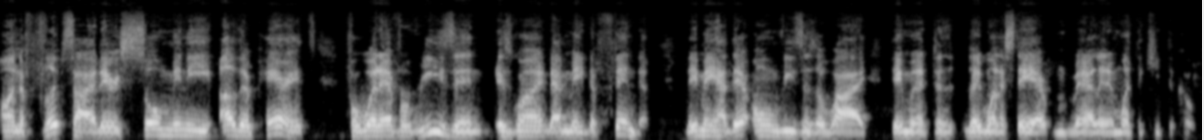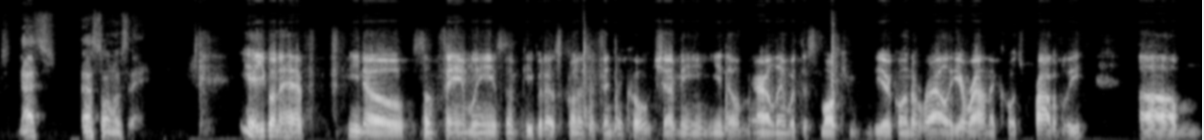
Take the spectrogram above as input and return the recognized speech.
on the flip side, there's so many other parents for whatever reason is going that may defend them. They may have their own reasons of why they want to they want to stay at Maryland and want to keep the coach. That's that's all I'm saying. Yeah, you're going to have you know some family and some people that's going to defend the coach. I mean, you know, Maryland with the small community are going to rally around the coach probably. Um,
